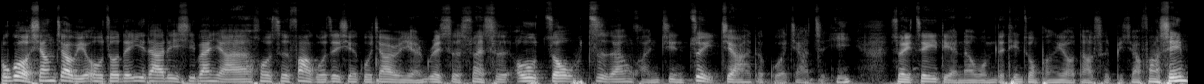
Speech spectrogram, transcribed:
不过，相较于欧洲的意大利、西班牙或是法国这些国家而言，瑞士算是欧洲治安环境最佳的国家之一。所以这一点呢，我们的听众朋友倒是比较放心。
